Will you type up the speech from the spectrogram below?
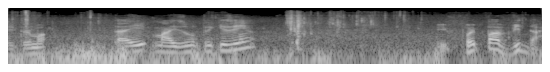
Aí, turma. Tá aí mais um triquezinho. E foi pra vida.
